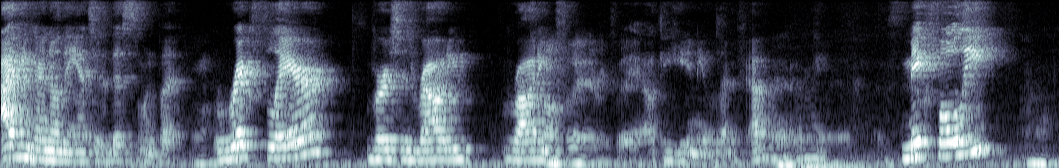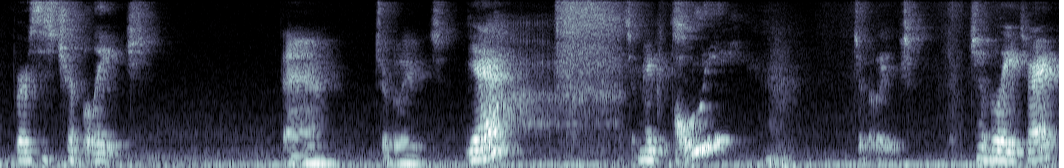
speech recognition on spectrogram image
I think I know the answer to this one, but Ric Flair versus Rowdy Roddy. Oh, Flair, Ric Flair. Yeah, okay, he didn't even let me. Alright, alright. Mick Foley Uh-huh. versus Triple H. Damn, Triple H. Yeah? Mick Foley? Triple H. Triple H, right?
